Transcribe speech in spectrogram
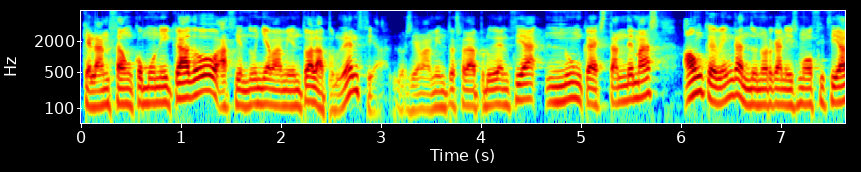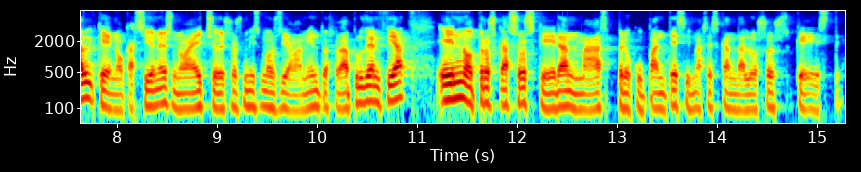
que lanza un comunicado haciendo un llamamiento a la prudencia. Los llamamientos a la prudencia nunca están de más, aunque vengan de un organismo oficial que en ocasiones no ha hecho esos mismos llamamientos a la prudencia, en otros casos que eran más preocupantes y más escandalosos que este.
